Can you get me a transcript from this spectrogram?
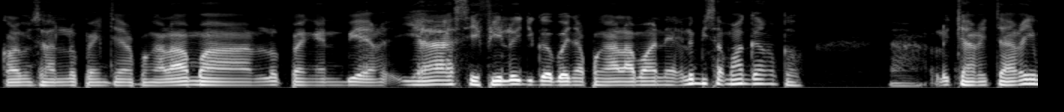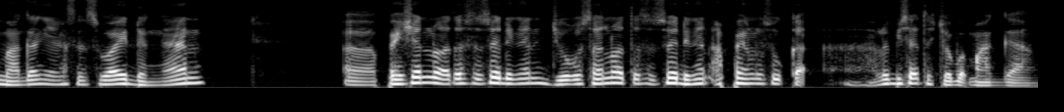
Kalau misalnya lu pengen cari pengalaman, lu pengen biar ya CV lu juga banyak pengalaman ya, lu bisa magang tuh. Nah, lu cari-cari magang yang sesuai dengan uh, passion lu atau sesuai dengan jurusan lu atau sesuai dengan apa yang lu suka. Nah, lu bisa tuh coba magang.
